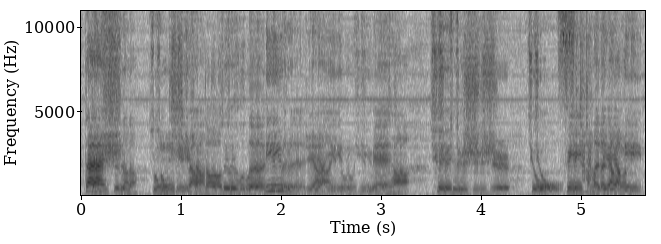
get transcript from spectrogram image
但是呢，总体上到最后的利润的这样一种局面上，确确实实就非常的亮丽。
